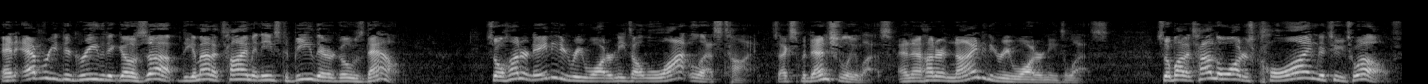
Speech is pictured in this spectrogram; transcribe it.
And every degree that it goes up, the amount of time it needs to be there goes down. So 180 degree water needs a lot less time. It's exponentially less. And then 190 degree water needs less. So by the time the water's climbed to 212,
